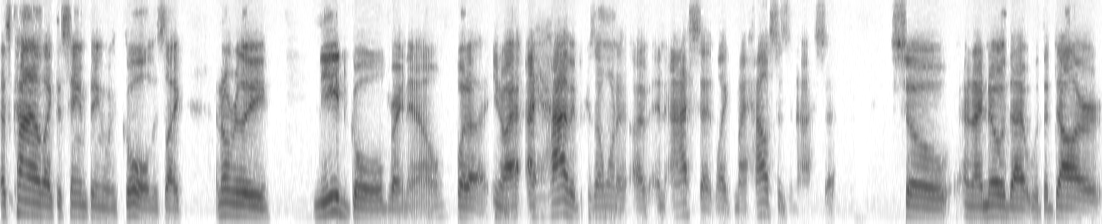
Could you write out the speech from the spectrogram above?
That's kind of like the same thing with gold. It's like, I don't really need gold right now, but uh, you know, I, I have it because I want a, an asset, like my house is an asset. So, and I know that with the dollar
